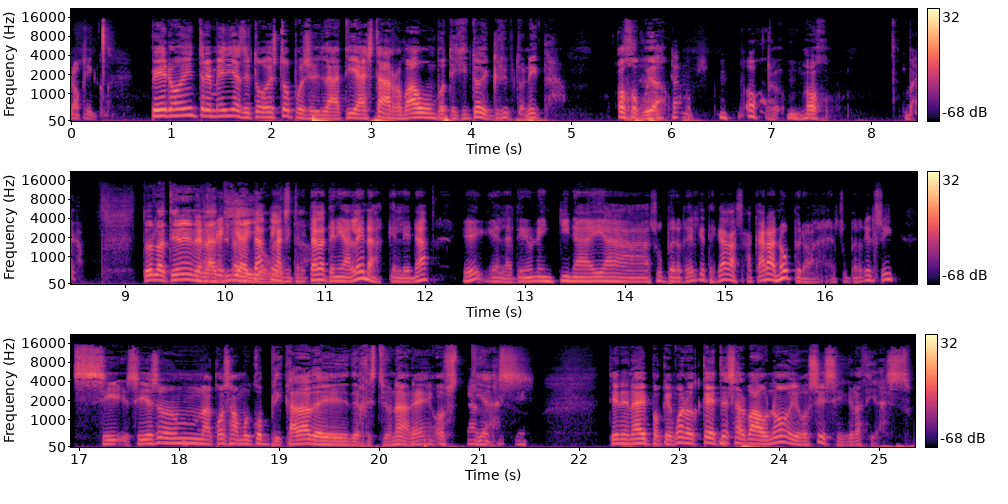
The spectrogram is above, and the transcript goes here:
Lógico. Pero entre medias de todo esto, pues la tía esta ha robado un botecito de kriptonita. Ojo, cuidado. Ojo. Ojo. Bueno. Entonces la tienen en la tía La kriptonita la tenía Lena, que Lena, eh, que la tiene una inquina ahí a Supergirl que te cagas. A cara no, pero a Supergirl sí. Sí, sí, eso es una cosa muy complicada de, gestionar, ¿eh? Hostias tienen ahí, porque bueno, ¿qué? ¿Te he salvado, no? Y digo, sí, sí, gracias.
